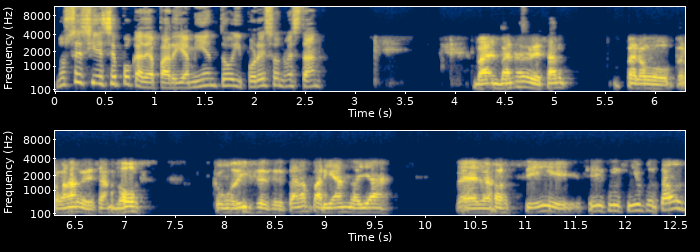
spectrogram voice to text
No sé si es época de apareamiento y por eso no están. Van, van a regresar, pero, pero van a regresar dos. Como dices, están apareando allá. Pero sí, sí, sí, sí, pues estamos,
